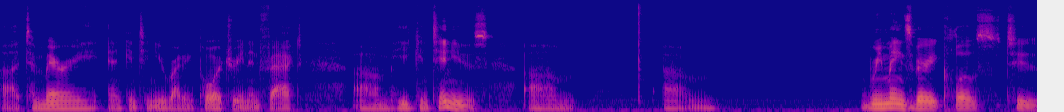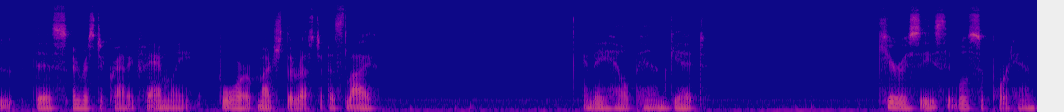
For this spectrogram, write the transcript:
uh, to marry and continue writing poetry. And in fact, um, he continues um, um, remains very close to this aristocratic family for much the rest of his life. And they help him get curacies that will support him.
